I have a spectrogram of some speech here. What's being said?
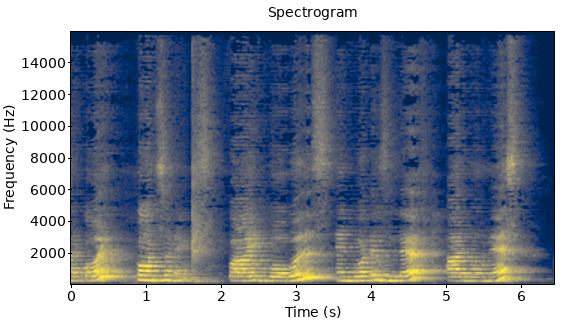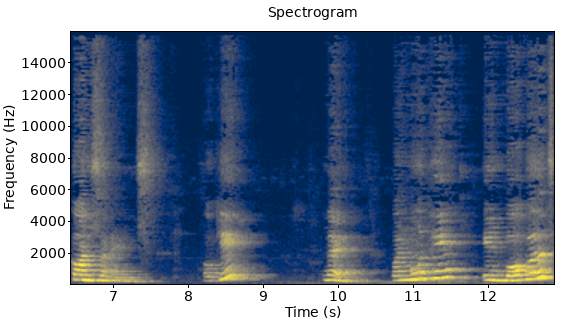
are called consonants. Five vowels and what is left are known as consonants. Okay? Then, one more thing. In vowels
